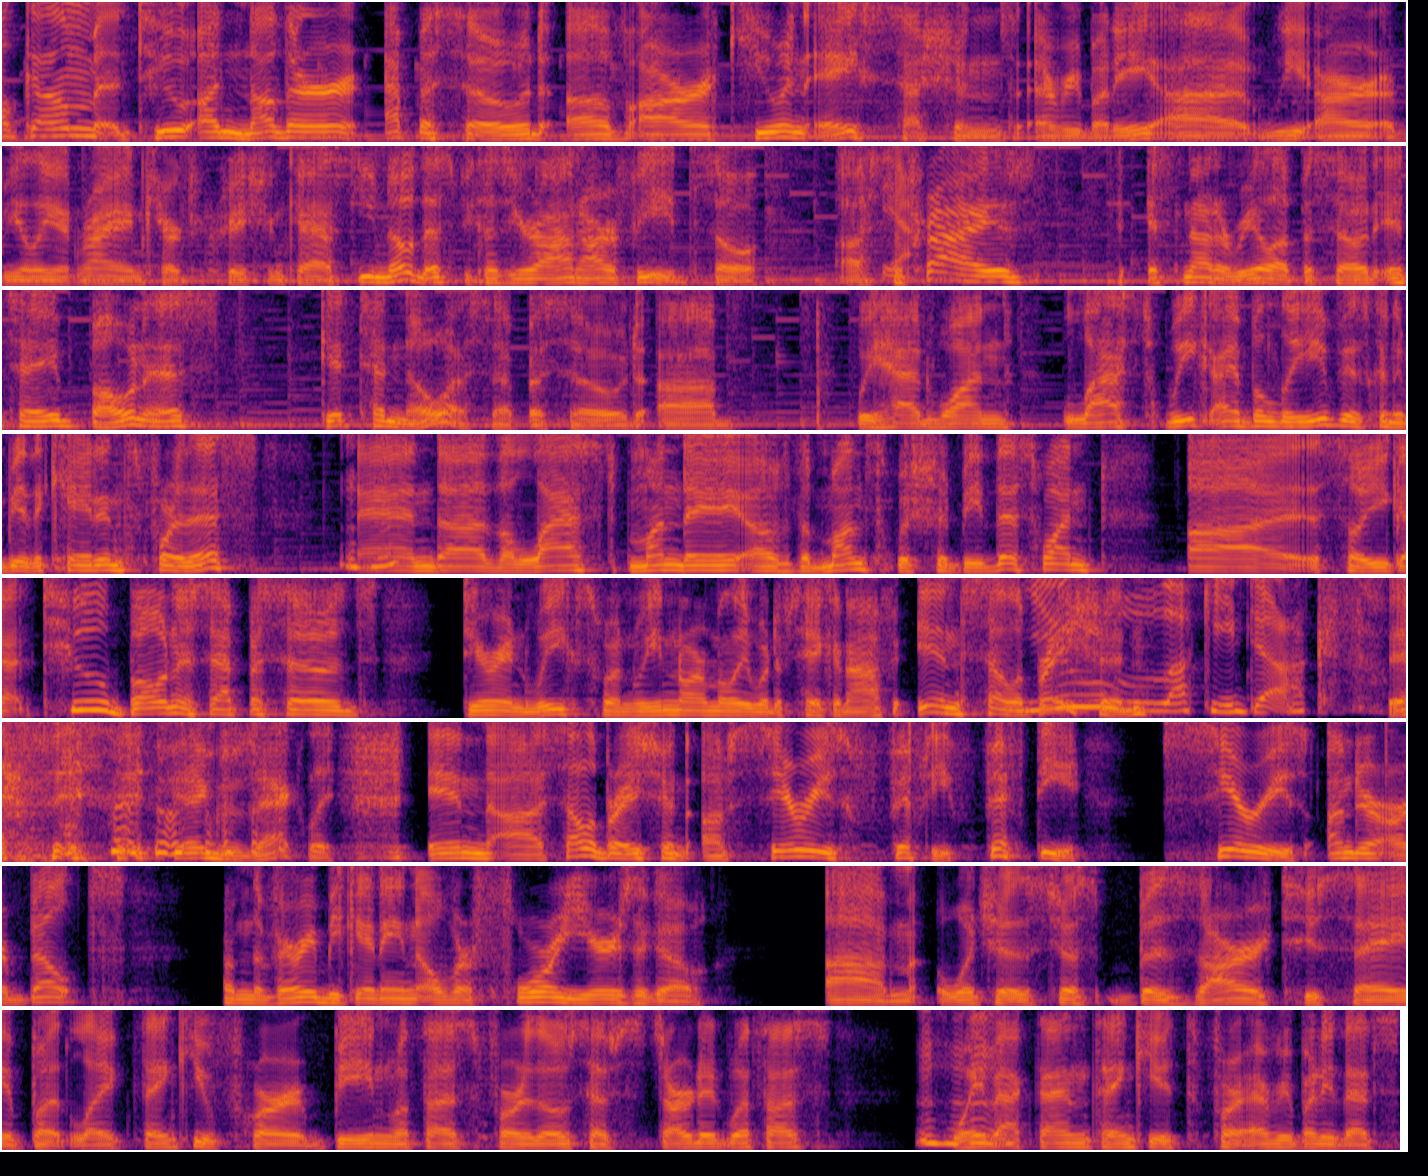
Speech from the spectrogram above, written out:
Welcome to another episode of our Q&A sessions, everybody. Uh, we are Amelia and Ryan, Character Creation Cast. You know this because you're on our feed, so uh, surprise, yeah. it's not a real episode. It's a bonus get to know us episode. Uh, we had one last week, I believe, is going to be the cadence for this. Mm -hmm. And uh, the last Monday of the month, which should be this one, uh, so you got two bonus episodes during weeks when we normally would have taken off in celebration. You lucky ducks. exactly. In uh, celebration of Series 50, 50 series under our belts from the very beginning over four years ago, um, which is just bizarre to say, but like, thank you for being with us. For those have started with us mm -hmm. way back then. Thank you for everybody that's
